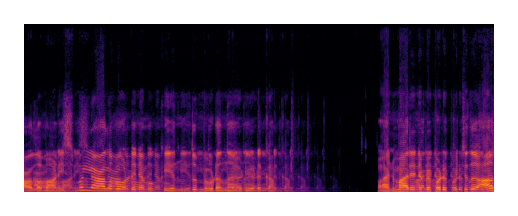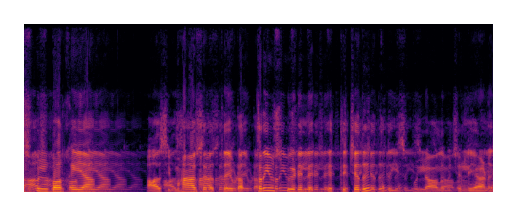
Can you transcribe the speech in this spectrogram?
ആളമാണ് ഇസ്മുൽ ആളമ കൊണ്ട് നമുക്ക് എന്തും ഇവിടെ നേടിയെടുക്കാം. മഹാന്മാരെ നമ്മെ പഠിപ്പിച്ചത് ആ സിംഹാസനത്തെ ഇവിടെ അത്രയും സ്പീഡിൽ എത്തിച്ചത് ചൊല്ലിയാണ്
